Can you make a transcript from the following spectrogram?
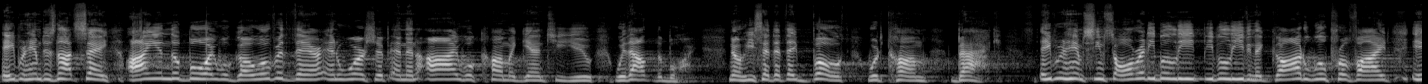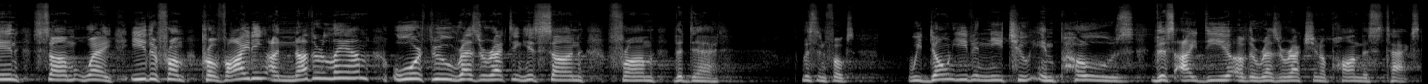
Abraham does not say, I and the boy will go over there and worship, and then I will come again to you without the boy. No, he said that they both would come back. Abraham seems to already believe, be believing that God will provide in some way, either from providing another lamb or through resurrecting his son from the dead. Listen, folks, we don't even need to impose this idea of the resurrection upon this text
